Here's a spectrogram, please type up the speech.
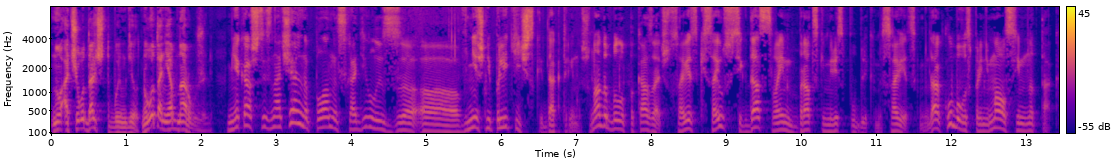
ну, а чего дальше-то будем делать? Ну, вот они обнаружили. Мне кажется, изначально план исходил из э, внешнеполитической доктрины, что надо было показать, что Советский Союз всегда со своими братскими республиками, советскими, да, Куба воспринималась именно так.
